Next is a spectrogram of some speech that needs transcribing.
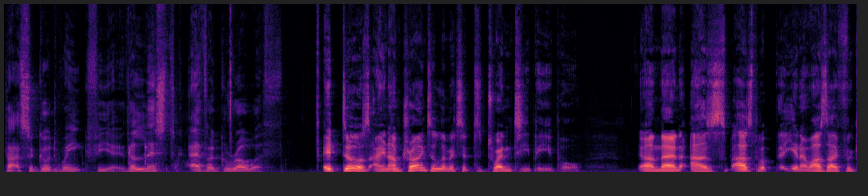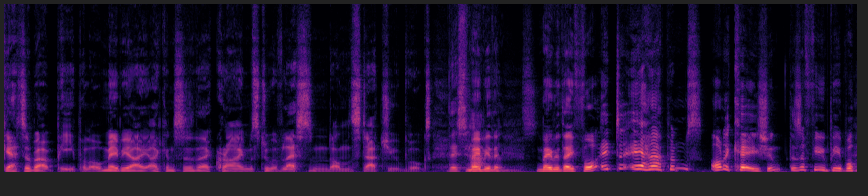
That's a good week for you. The list ever groweth. It does. I mean, I'm trying to limit it to 20 people. And then as as you know, as I forget about people, or maybe I, I consider their crimes to have lessened on the statute books. This maybe happens. They, maybe they fall. It it happens on occasion. There's a few people.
